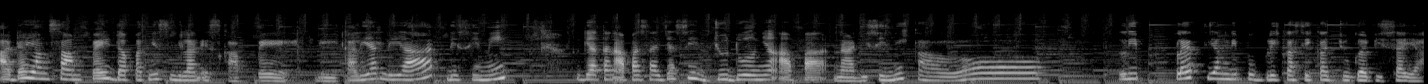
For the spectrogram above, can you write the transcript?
ada yang sampai dapatnya 9 SKP. Nih, kalian lihat di sini kegiatan apa saja sih judulnya apa nah di sini kalau leaflet yang dipublikasikan juga bisa ya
